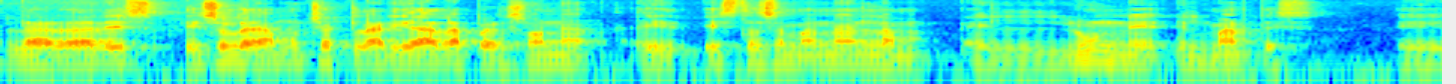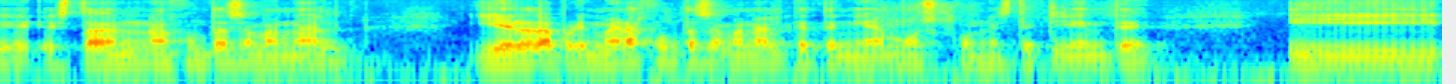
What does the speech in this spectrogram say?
la verdad es, eso le da mucha claridad a la persona. E, esta semana, el lunes, el martes, eh, estaba en una junta semanal y era la primera junta semanal que teníamos con este cliente y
